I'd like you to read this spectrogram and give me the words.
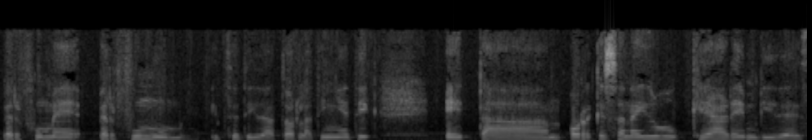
perfume, perfumum hitzetik dator, latinetik, eta horrek esan nahi du kearen bidez.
